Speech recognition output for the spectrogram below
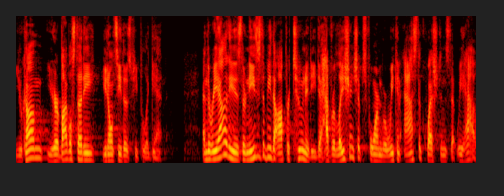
you come, you hear a Bible study, you don't see those people again. And the reality is, there needs to be the opportunity to have relationships formed where we can ask the questions that we have.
